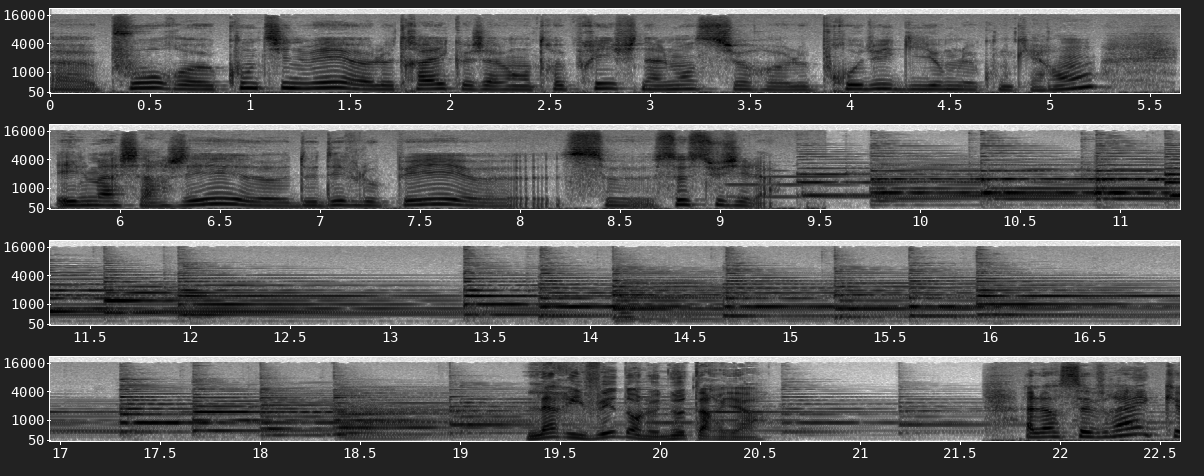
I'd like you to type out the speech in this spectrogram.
euh, pour euh, continuer euh, le travail que j'avais entrepris finalement sur le produit Guillaume le Conquérant. Et il m'a chargé de développer ce sujet-là. L'arrivée dans le notariat. Alors c'est vrai que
